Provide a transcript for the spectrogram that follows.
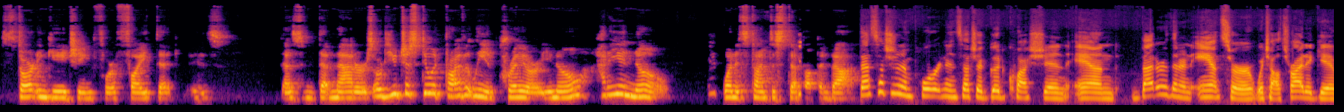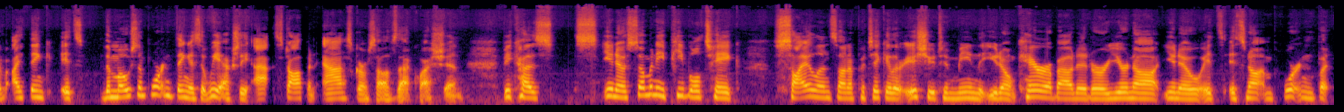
start engaging for a fight that is that's, that matters, or do you just do it privately in prayer? You know, how do you know? when it's time to step up and back? That's such an important and such a good question. And better than an answer, which I'll try to give, I think it's the most important thing is that we actually stop and ask ourselves that question because, you know, so many people take silence on a particular issue to mean that you don't care about it or you're not, you know, it's it's not important. But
